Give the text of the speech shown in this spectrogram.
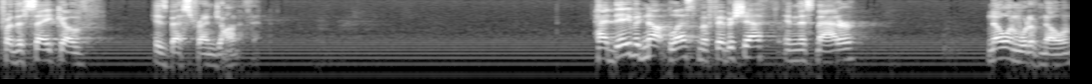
for the sake of his best friend Jonathan. Had David not blessed Mephibosheth in this matter, no one would have known.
